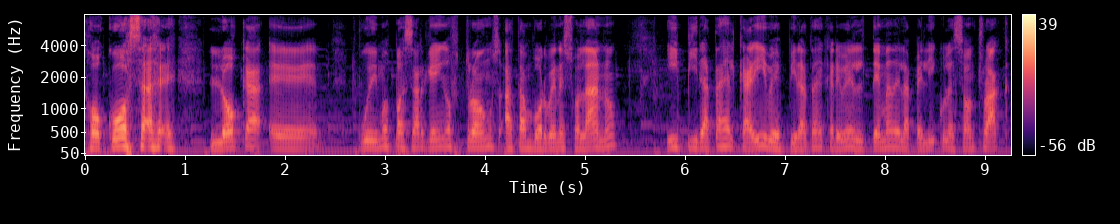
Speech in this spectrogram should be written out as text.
jocosa, loca, eh, pudimos pasar Game of Thrones a tambor venezolano y Piratas del Caribe. Piratas del Caribe, el tema de la película, el soundtrack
